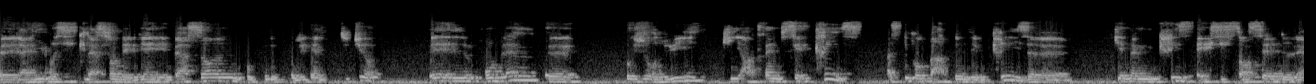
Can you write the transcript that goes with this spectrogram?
euh, la libre circulation des biens et des personnes, beaucoup de projets d'infrastructure. Et le problème euh, aujourd'hui qui entraîne cette crise, parce qu'il faut partir d'une crise qui est même une crise existentielle de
